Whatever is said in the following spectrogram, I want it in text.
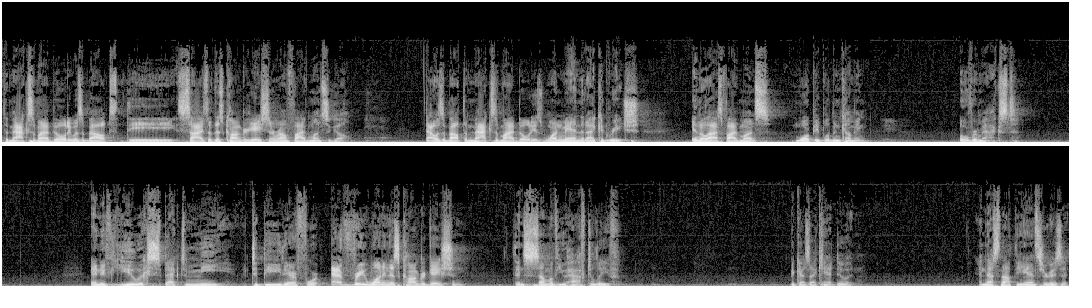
The max of my ability was about the size of this congregation around five months ago. That was about the max of my ability as one man that I could reach. In the last five months, more people have been coming, overmaxed. And if you expect me to be there for everyone in this congregation, then some of you have to leave because I can't do it. And that's not the answer, is it?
